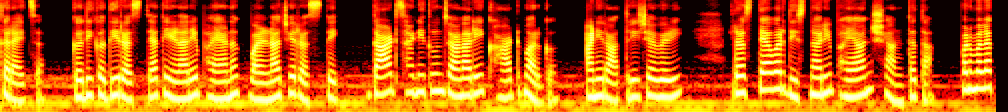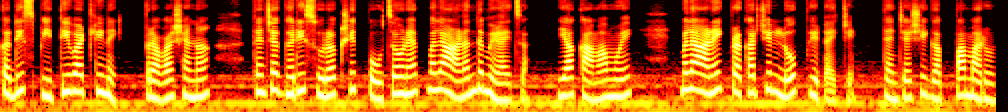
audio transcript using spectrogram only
करायचं. कधी कधी रस्त्यात येणारे भयानक वळणाचे रस्ते दाट झाडीतून जाणारे घाटमार्ग आणि रात्रीच्या वेळी रस्त्यावर दिसणारी भयान शांतता. पण मला कधीच भीती वाटली नाही. प्रवाशांना त्यांच्या घरी सुरक्षित पोहोचवण्यात मला आनंद मिळायचा. या कामामुळे मला अनेक प्रकारचे लोक भेटायचे. त्यांच्याशी गप्पा मारून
